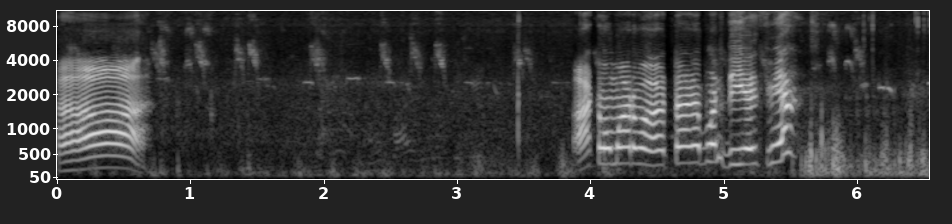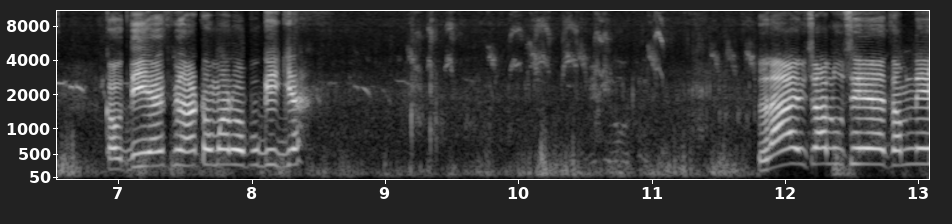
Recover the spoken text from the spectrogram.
હા આટો મારવા અટાણે પણ દિયાસ મેં કહું દિયાસ મેં આટો મારવા પૂગી ગયા? લાઈવ ચાલુ છે, તમને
